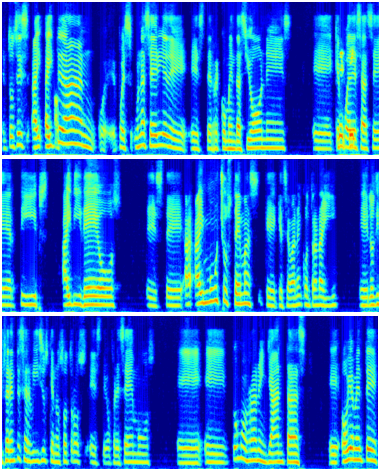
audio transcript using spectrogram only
Entonces ahí, ahí te dan eh, pues una serie de este, recomendaciones, qué puedes hacer, tips, hay videos, este, hay muchos temas que, que se van a encontrar ahí eh, los diferentes servicios que nosotros este, ofrecemos, eh, eh, cómo ahorrar en llantas, obviamente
